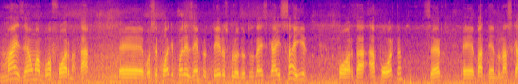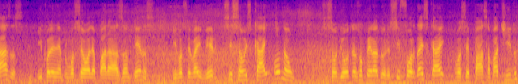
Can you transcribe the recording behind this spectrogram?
mas é uma boa forma, tá? É, você pode, por exemplo, ter os produtos da Sky e sair porta a porta, certo? É, batendo nas casas e, por exemplo, você olha para as antenas e você vai ver se são Sky ou não, se são de outras operadoras. Se for da Sky, você passa batido,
